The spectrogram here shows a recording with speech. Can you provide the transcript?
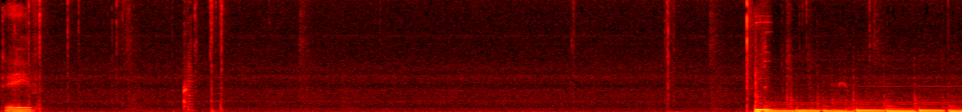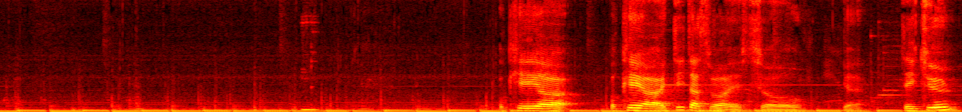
Dave. Okay, uh, okay, uh, I think that's right. So, yeah. Stay tuned.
